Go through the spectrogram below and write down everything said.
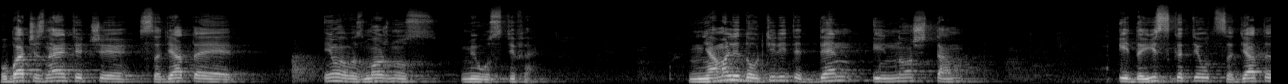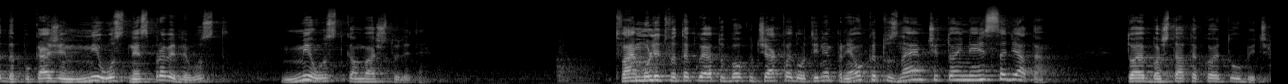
Обаче знаете, че съдята е, има възможност милостив е. Няма ли да отидете ден и нощ там и да искате от съдята да покаже милост, не справедливост, милост към вашето дете? Това е молитвата, която Бог очаква да отидем при Него, като знаем, че Той не е съдята. Той е бащата, който обича.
